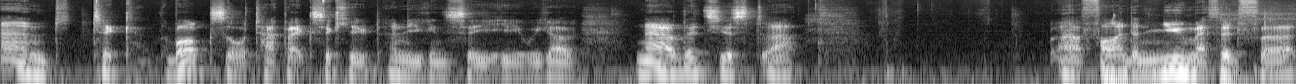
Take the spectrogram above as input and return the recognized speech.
and tick the box or tap execute and you can see here we go. Now let's just uh, uh, find a new method for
